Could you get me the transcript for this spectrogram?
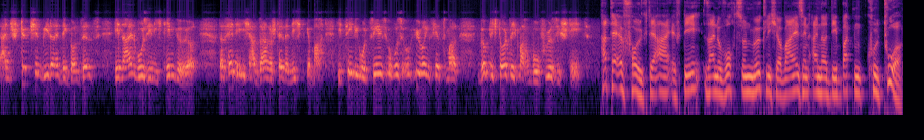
ein Stückchen wieder in den Konsens hinein, wo sie nicht hingehört. Das hätte ich an seiner Stelle nicht gemacht. Die CDU, CSU muss übrigens jetzt mal wirklich deutlich machen, wofür sie steht. Hat der Erfolg der AfD seine Wurzeln möglicherweise in einer Debattenkultur,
